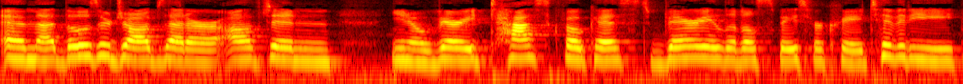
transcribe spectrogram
and that those are jobs that are often, you know, very task focused, very little space for creativity,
